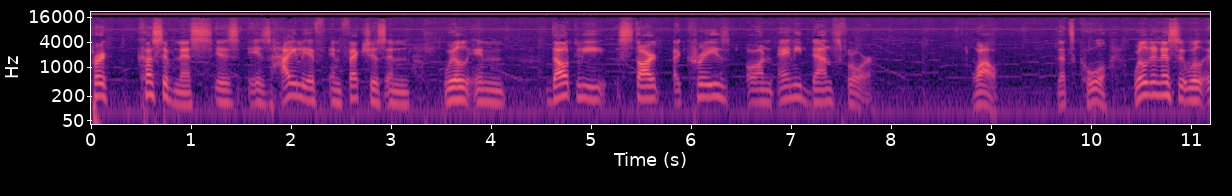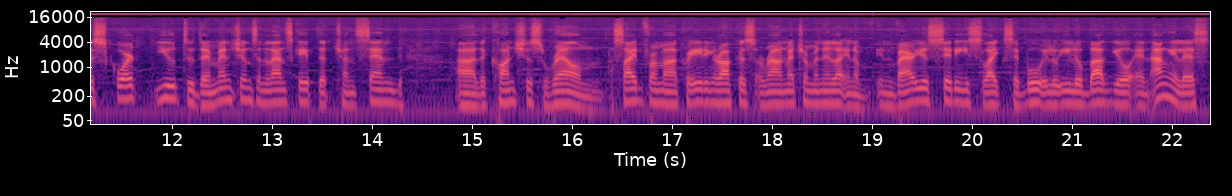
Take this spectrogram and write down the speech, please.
percussiveness is is highly infectious and will undoubtedly start a craze on any dance floor. Wow, that's cool. Wilderness it will escort you to dimensions and landscape that transcend uh, the conscious realm. Aside from uh, creating rockets around Metro Manila in, a, in various cities like Cebu, Iloilo, Baguio, and Angeles,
